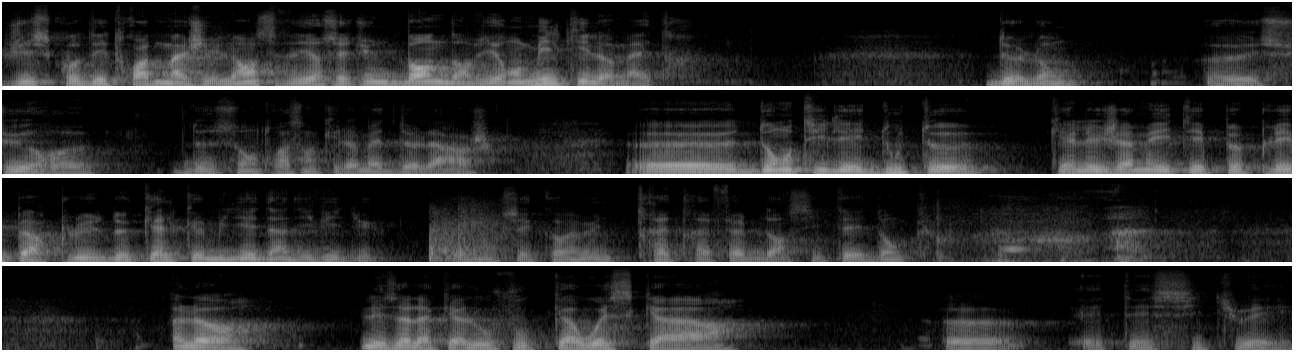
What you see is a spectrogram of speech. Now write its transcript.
jusqu'au détroit de Magellan, c'est-à-dire c'est une bande d'environ 1000 km de long sur 200-300 km de large, dont il est douteux qu'elle ait jamais été peuplée par plus de quelques milliers d'individus c'est quand même une très très faible densité. Alors, les Alakalouf ou Kaweskar euh, étaient situés,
